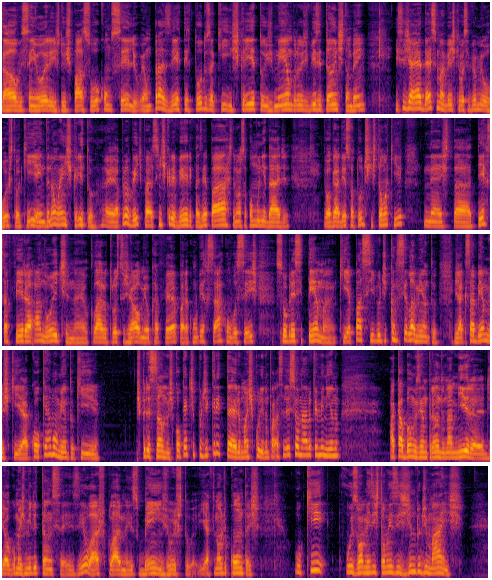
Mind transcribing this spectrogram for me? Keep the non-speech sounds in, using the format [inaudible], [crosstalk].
Salve, senhores do espaço O Conselho. É um prazer ter todos aqui inscritos, membros, visitantes também. E se já é a décima vez que você vê o meu rosto aqui e ainda não é inscrito, é, aproveite para se inscrever e fazer parte da nossa comunidade. Eu agradeço a todos que estão aqui nesta terça-feira à noite, né? Eu, claro, trouxe já o meu café para conversar com vocês sobre esse tema que é passível de cancelamento, já que sabemos que a qualquer momento que expressamos qualquer tipo de critério masculino para selecionar o feminino, acabamos entrando na mira de algumas militâncias. E eu acho, claro, né, isso bem injusto. E afinal de contas, o que os homens estão exigindo demais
